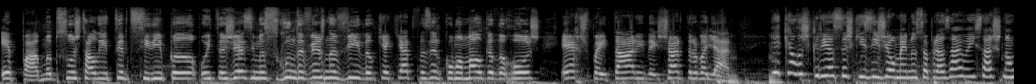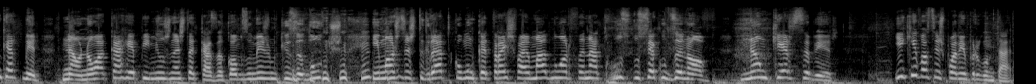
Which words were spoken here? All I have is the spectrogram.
Epá, uma pessoa está ali a ter de decidir pela 82 vez na vida o que é que há de fazer com uma malga de arroz é respeitar e deixar trabalhar. E aquelas crianças que exigem o menu só para elas, ah, isso acho que não quero comer. Não, não há cá Happy Meals nesta casa. Comes o mesmo que os adultos e mostras-te grato como um catrai esfaimado num orfanato russo do século XIX. Não quero saber. E aqui vocês podem perguntar:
